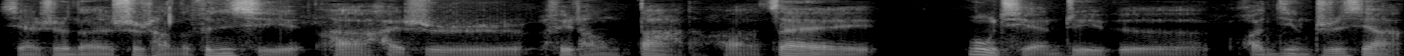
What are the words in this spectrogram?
显示呢市场的分歧啊还是非常大的啊，在。目前这个环境之下，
